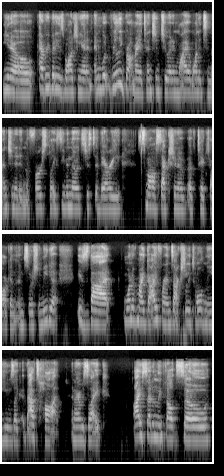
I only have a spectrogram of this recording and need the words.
you know, everybody's watching it. And, and what really brought my attention to it and why I wanted to mention it in the first place, even though it's just a very small section of, of TikTok and, and social media is that one of my guy friends actually told me, he was like, that's hot. And I was like, I suddenly felt so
